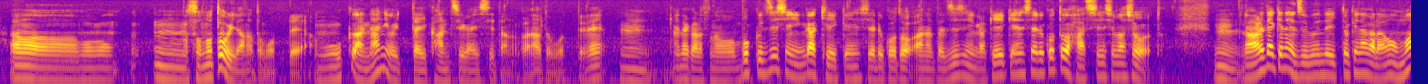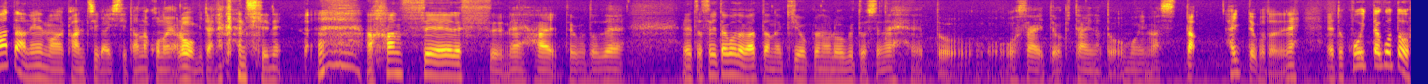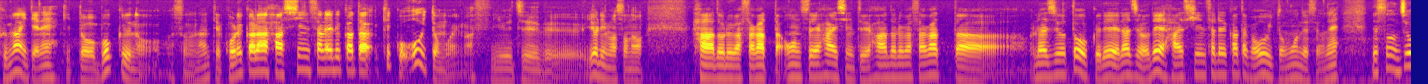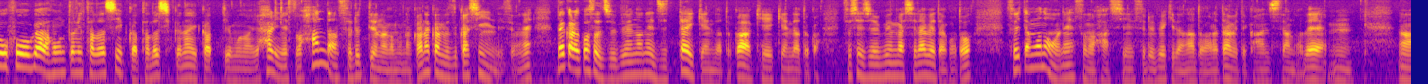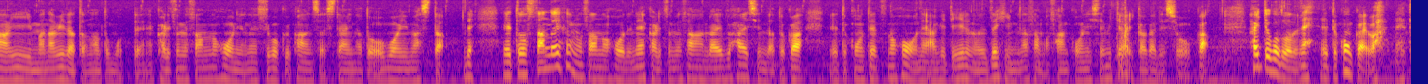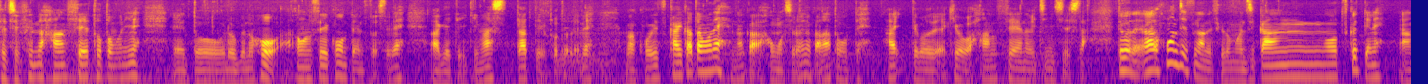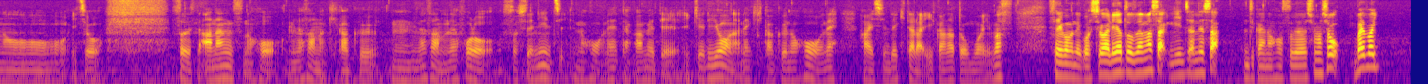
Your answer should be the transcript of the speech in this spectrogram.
あもう、うん、その通りだなと思ってもう僕は何を一体勘違いしてたのかなと思ってね、うん、だからその僕自身が経験してることあなた自身が経験してることを発信しましょうと、うん、あれだけね自分で言っときながらもまたね、まあ、勘違いしてたなこの野郎みたいな感じでね。反省ですね。はい。ということでえーと、そういったことがあったので記憶のログとしてね、えーと押さえておきたいなと思いました。はい、ということでね、えっと、こういったことを踏まえてね、きっと僕の、その、なんていう、これから発信される方、結構多いと思います。YouTube よりも、その、ハードルが下がった、音声配信というハードルが下がった、ラジオトークで、ラジオで配信される方が多いと思うんですよね。で、その情報が本当に正しいか正しくないかっていうものは、やはりね、その判断するっていうのがもうなかなか難しいんですよね。だからこそ自分のね、実体験だとか、経験だとか、そして自分が調べたこと、そういったものをね、その発信するべきだなと改めて感じたので、うん、あいい学びだったなと思ってね、かりつめさんの方にはね、すごく感謝したいなと思いました。で、えっ、ー、と、スタンド FM さんの方でね、かりつめさんライブ配信だとか、えっ、ー、と、コンテンツの方をね、上げているので、ぜひ皆さんも参考にしてみてはいかがでしょうか。はい、ということでね、えっ、ー、と、今回は、えっ、と、自分の反省とともにね、えっ、と、ログの方、音声コンテンツとしてね、上げていきましたということでね、まあ、こういう使い方もね、なんか面白いのかなと思って、はい、ということで、今日は反省の一日でした。ということで、あ本日なんですけども、時間を作ってね、あの一応、そうですね。アナウンスの方皆さんの企画、うん、皆さんのねフォローそして認知の方をね高めていけるようなね企画の方をね配信できたらいいかなと思います。最後までご視聴ありがとうございました。銀ちゃんでした。次回の放送でお会いしましょう。バイバイ。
